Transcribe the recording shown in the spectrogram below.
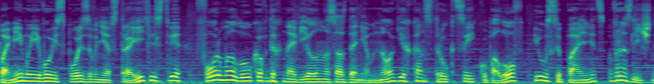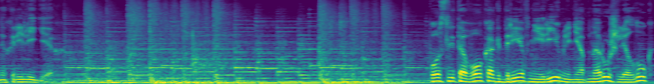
Помимо его использования в строительстве, форма лука вдохновила на создание многих конструкций, куполов и усыпальниц в различных религиях. После того, как древние римляне обнаружили лук,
